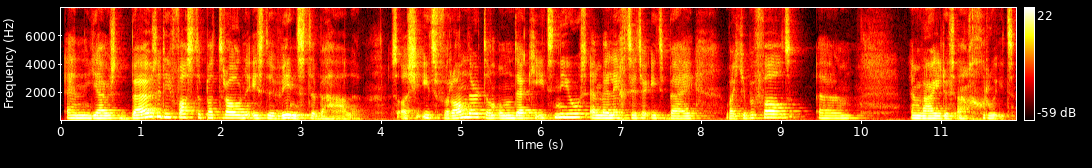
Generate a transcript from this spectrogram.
En juist buiten die vaste patronen is de winst te behalen. Dus als je iets verandert, dan ontdek je iets nieuws en wellicht zit er iets bij wat je bevalt um, en waar je dus aan groeit,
